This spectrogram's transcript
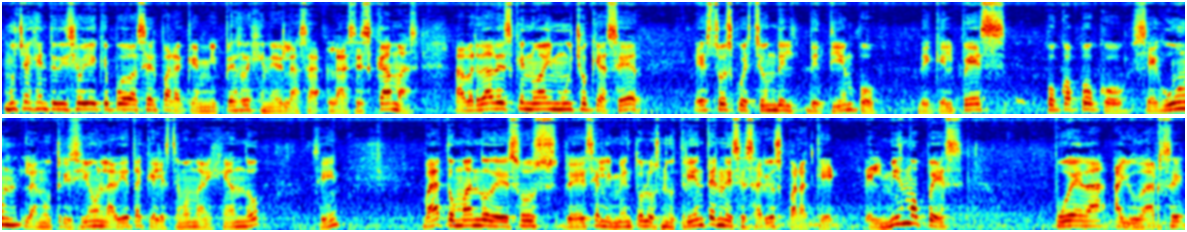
mucha gente dice, oye, ¿qué puedo hacer para que mi pez regenere las, las escamas? La verdad es que no hay mucho que hacer. Esto es cuestión de, de tiempo, de que el pez poco a poco, según la nutrición, la dieta que le estemos manejando, ¿sí? Vaya tomando de esos de ese alimento los nutrientes necesarios para que el mismo pez pueda ayudarse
